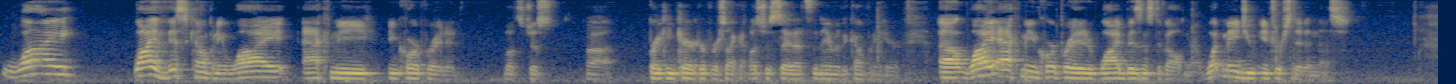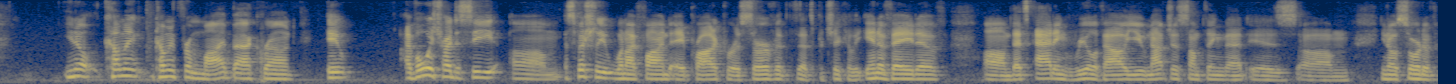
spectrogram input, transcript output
why why this company? Why Acme Incorporated? Let's just uh, breaking character for a second. Let's just say that's the name of the company here. Uh, why Acme Incorporated? Why business development? What made you interested in this? You know, coming coming from my background, it I've always tried to see, um, especially when I find a product or a service that's particularly innovative, um, that's adding real value, not just something that is, um, you know, sort of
